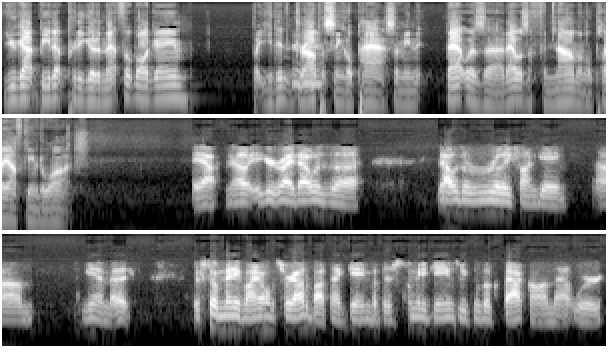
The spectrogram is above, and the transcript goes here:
you got beat up pretty good in that football game, but you didn't mm-hmm. drop a single pass. I mean, that was uh, that was a phenomenal playoff game to watch. Yeah, no, you're right. That was a that was a really fun game. Um, again, uh, there's so many. I almost forgot about that game, but there's so many games we can look back on that were,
